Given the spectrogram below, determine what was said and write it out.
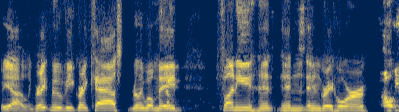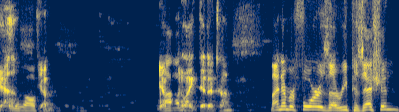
but yeah, great movie, great cast, really well made, yep. funny, and, and and great horror. Oh yeah, yep. Yep, um, I liked it a ton. My number four is a uh, Repossession.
